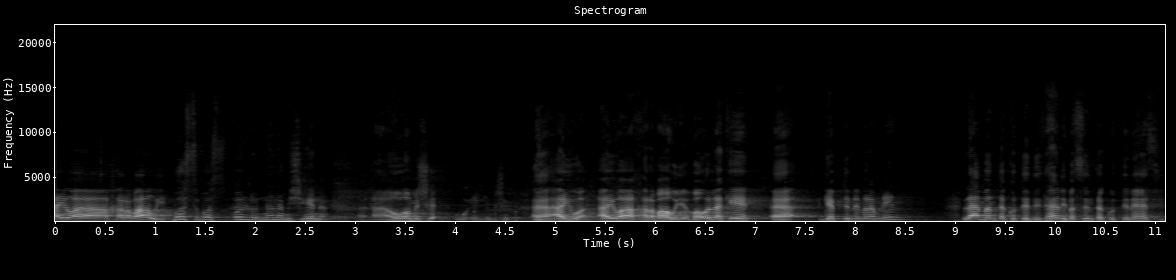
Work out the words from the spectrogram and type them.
أيوه يا خرباوي. بص بص قول له إن أنا مش هنا. آه هو مش هو إيه اللي مش آه أيوه أيوه يا خرباوي. بقول لك إيه آه جبت النمرة منين؟ لا ما أنت كنت اديتهاني بس أنت كنت ناسي.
